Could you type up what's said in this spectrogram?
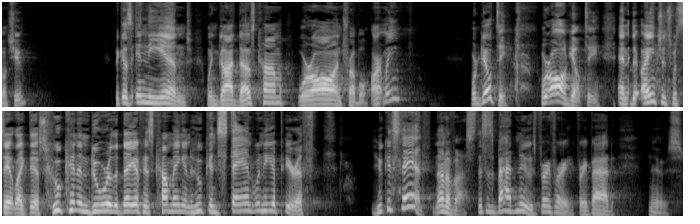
Don't you? Because in the end, when God does come, we're all in trouble, aren't we? We're guilty. We're all guilty. And the ancients would say it like this Who can endure the day of his coming, and who can stand when he appeareth? Who can stand? None of us. This is bad news. Very, very, very bad news.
